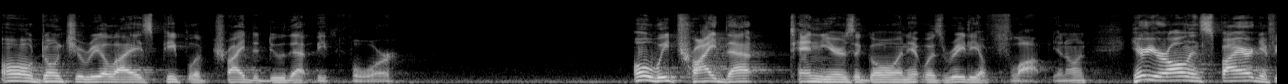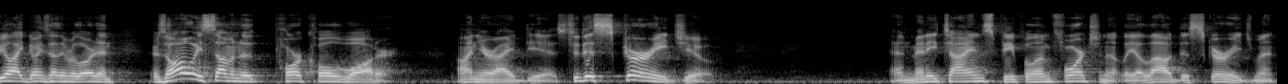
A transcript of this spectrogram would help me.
Oh, don't you realize people have tried to do that before? Oh, we tried that 10 years ago and it was really a flop, you know. And here you're all inspired and you feel like doing something for the Lord, and there's always someone to pour cold water on your ideas, to discourage you. And many times, people unfortunately allow discouragement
